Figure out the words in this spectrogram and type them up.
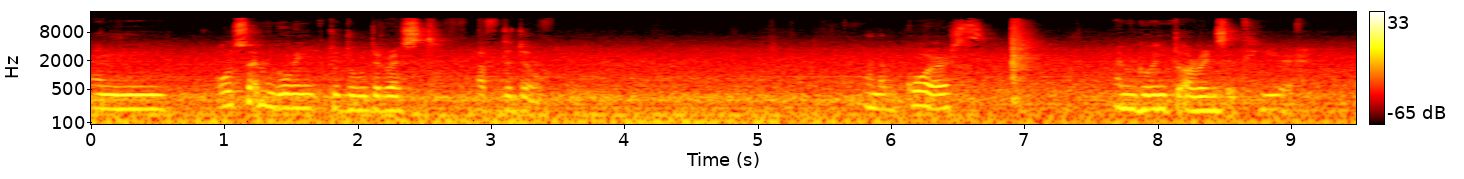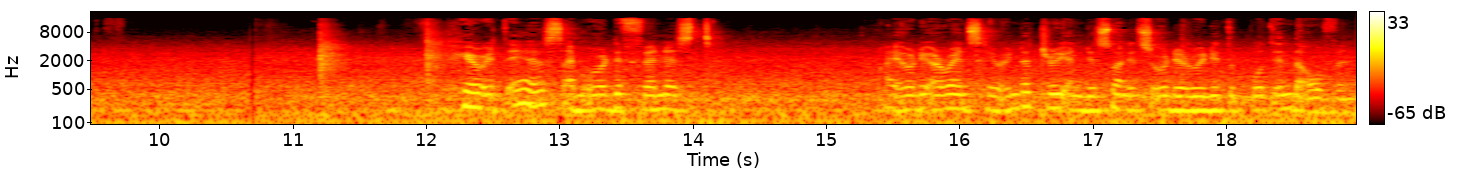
And also I'm going to do the rest of the dough. And of course I'm going to arrange it here here it is. I'm already finished. I already arranged here in the tray and this one is already ready to put in the oven.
